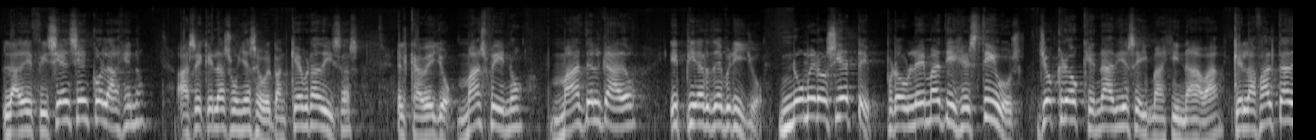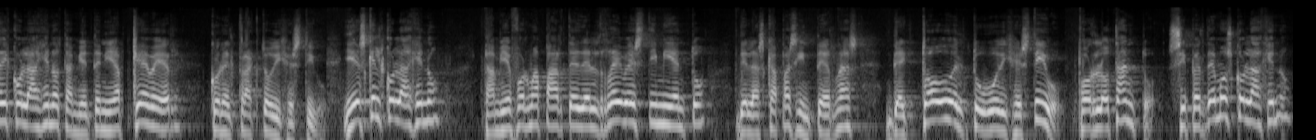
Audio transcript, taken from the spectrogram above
la deficiencia en colágeno hace que las uñas se vuelvan quebradizas, el cabello más fino, más delgado y pierde brillo. Número 7, problemas digestivos. Yo creo que nadie se imaginaba que la falta de colágeno también tenía que ver con el tracto digestivo. Y es que el colágeno también forma parte del revestimiento de las capas internas de todo el tubo digestivo. Por lo tanto, si perdemos colágeno,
